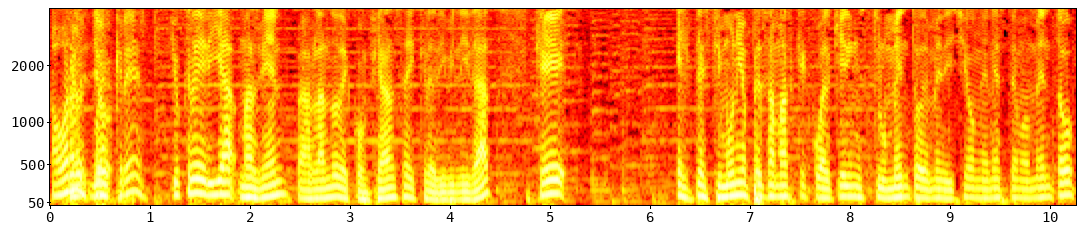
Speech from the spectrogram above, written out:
Ahora Yo- me puedes yo- creer. Yo creería, más bien, hablando de confianza y credibilidad, que el testimonio pesa más que cualquier instrumento de medición en este momento.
